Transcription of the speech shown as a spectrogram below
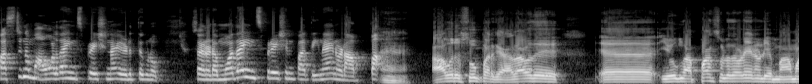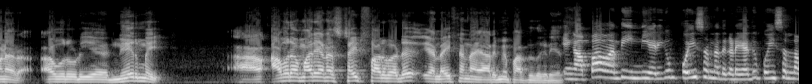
ஃபர்ஸ்ட் நம்ம அவங்கள தான் இன்ஸ்பிரேஷனா எடுத்துக்கணும். ஸோ என்னோட மொதல் இன்ஸ்பிரேஷன் பாத்தீங்கன்னா என்னோட அப்பா. அவர் சூப்பருங்க அதாவது இவங்க அப்பா சொல்றதை விட என்னுடைய மாமனார் அவருடைய நேர்மை அவரை மாதிரியான ஸ்ட்ரைட் ஃபார்வர்டு என் லைஃப்பில் நான் யாருமே பார்த்தது கிடையாது. எங்க அப்பா வந்து இன்னி வரைக்கும் பொய் சொன்னது கிடையாது. பொய் சொல்ல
